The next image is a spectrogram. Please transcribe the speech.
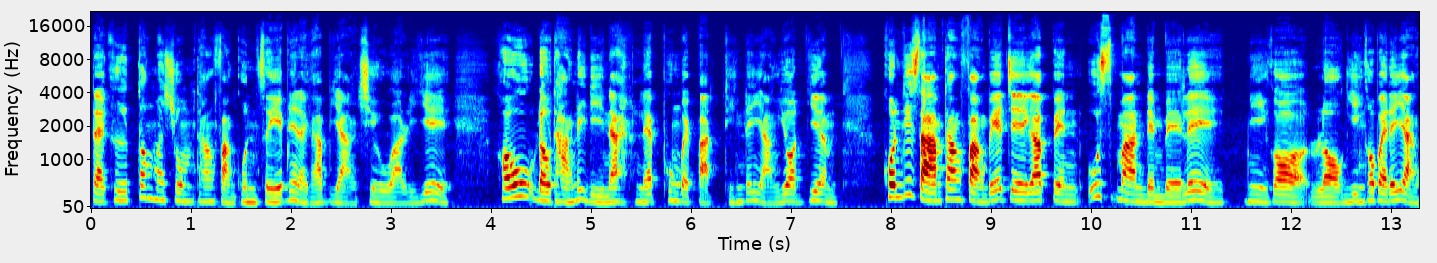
แต่คือต้องมาชมทางฝั่งคนเซฟเนี่ยนะครับอย่างเชลวาริเย่เขาเดาทางได้ดีนะ และพุ่งไปปัดทิ้งได้อย่างยอดเยี่ยม คนที่ 3 ทางฝั่งเบสเจครับเป็นอุสมานเดมเบเล่นี่ก็หลอกยิงเข้าไปได้อย่าง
